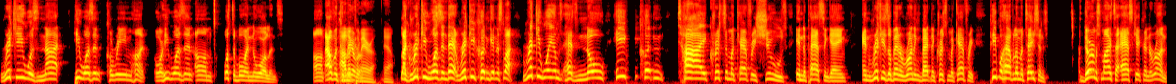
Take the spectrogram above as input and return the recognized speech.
Ricky was not, he wasn't Kareem Hunt or he wasn't um what's the boy in New Orleans? Um, Alvin Kamara. Alvin Kamara, yeah. Like Ricky wasn't that. Ricky couldn't get in the slot. Ricky Williams has no, he couldn't tie Christian McCaffrey's shoes in the passing game. And Ricky's a better running back than Christian McCaffrey. People have limitations. Durham Smythe's an ass kicker in the run.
